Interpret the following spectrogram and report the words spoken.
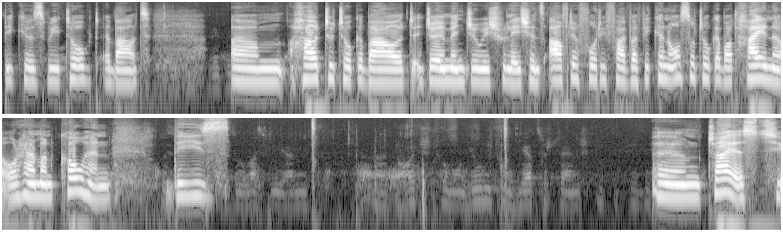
because we talked about um, how to talk about German-Jewish relations after 45, but we can also talk about Heine or Hermann Cohen. These um, tries to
